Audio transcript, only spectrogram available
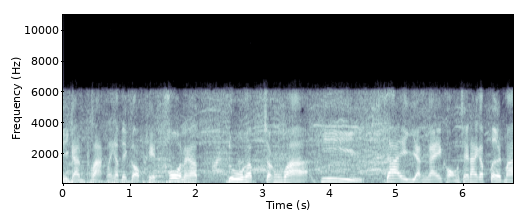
มีการผลักนะครับในกรอบเขตโทษเลยครับ ดูครับจังหวะที่ได้ยังไงของชัยนาทครับเปิดมา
